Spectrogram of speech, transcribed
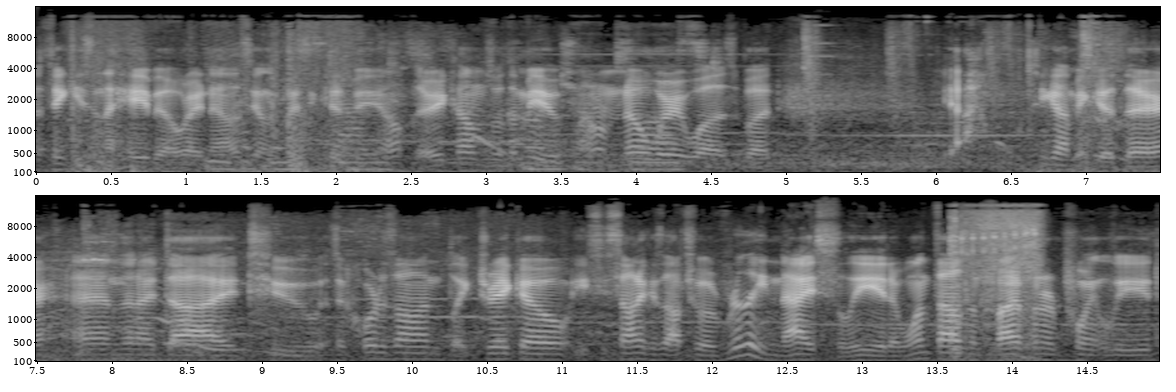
I think he's in the hay bale right now. That's the only place he could be. Oh, there he comes with a mute. I don't know where he was, but yeah, he got me good there. And then I die to the Courtesan, Blake Draco. EC Sonic is off to a really nice lead, a 1,500 point lead.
